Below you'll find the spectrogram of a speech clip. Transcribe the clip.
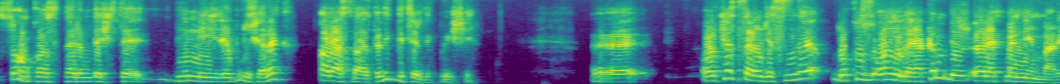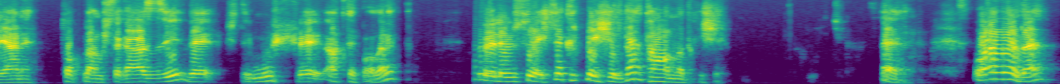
son konserimde işte dinleyiciyle buluşarak Aras dedik bitirdik bu işi. Ee, orkestra öncesinde 9-10 yıla yakın bir öğretmenliğim var. Yani toplam işte Gazi ve işte Muş ve Aktepe olarak böyle bir süreçle 45 yılda tamamladık işi. Evet. O arada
